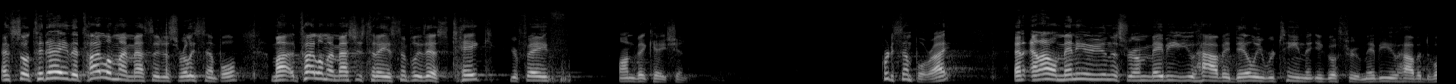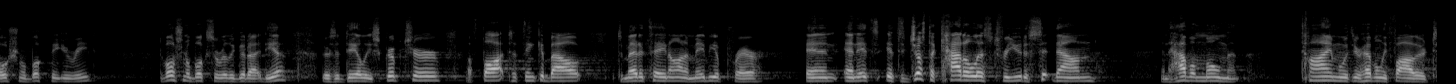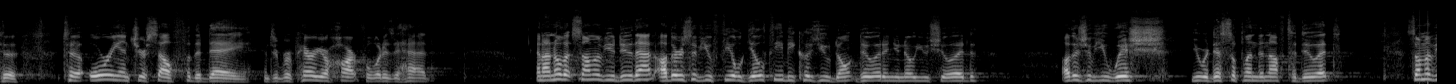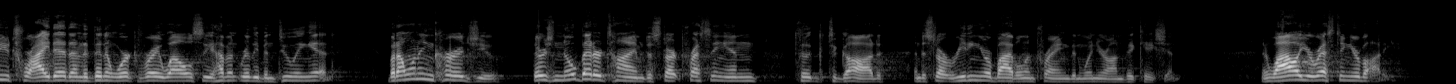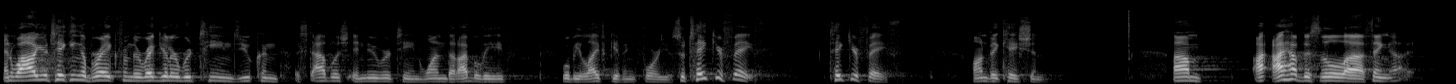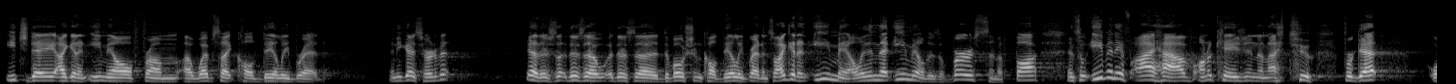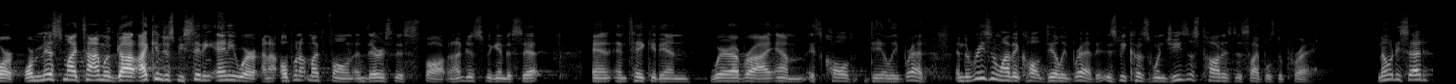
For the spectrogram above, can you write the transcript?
And so today, the title of my message is really simple. My title of my message today is simply this Take your faith on vacation. Pretty simple, right? And, and I know many of you in this room, maybe you have a daily routine that you go through. Maybe you have a devotional book that you read. Devotional books are a really good idea. There's a daily scripture, a thought to think about, to meditate on, and maybe a prayer. And, and it's, it's just a catalyst for you to sit down and have a moment, time with your Heavenly Father to, to orient yourself for the day and to prepare your heart for what is ahead. And I know that some of you do that. Others of you feel guilty because you don't do it and you know you should. Others of you wish you were disciplined enough to do it. Some of you tried it and it didn't work very well, so you haven't really been doing it. But I want to encourage you there's no better time to start pressing in to, to God and to start reading your Bible and praying than when you're on vacation. And while you're resting your body, and while you're taking a break from the regular routines, you can establish a new routine, one that I believe will be life giving for you. So take your faith, take your faith on vacation. Um, I, I, have this little uh, thing. Each day I get an email from a website called Daily Bread. Any guys heard of it? Yeah, there's a, there's, a, there's a devotion called Daily Bread. And so I get an email, and in that email there's a verse and a thought. And so even if I have, on occasion, and I do forget or, or miss my time with God, I can just be sitting anywhere, and I open up my phone, and there's this thought, and I just begin to sit and, and take it in wherever I am. It's called daily bread. And the reason why they call it daily bread is because when Jesus taught his disciples to pray, know what he said?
